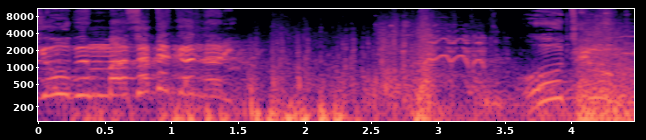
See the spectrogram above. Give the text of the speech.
行分正隆なり。大手門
